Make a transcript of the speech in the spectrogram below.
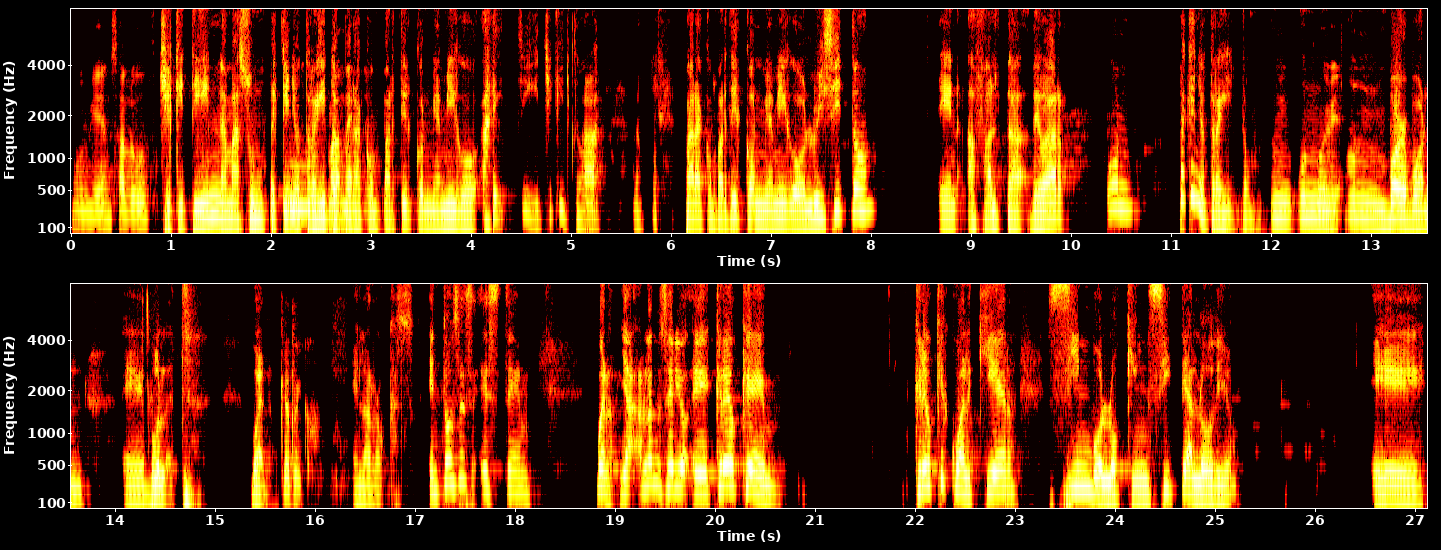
Muy bien, salud. Chiquitín, nada más un pequeño mm, traguito para compartir con mi amigo. Ay, sí, chiquito. Ah. para compartir con mi amigo Luisito en A Falta de Bar. Un pequeño traguito. Un, un, bourbon eh, bullet. Bueno. Qué rico. En las rocas. Entonces, este. Bueno, ya hablando en serio, eh, creo que. Creo que cualquier símbolo que incite al odio. Eh,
